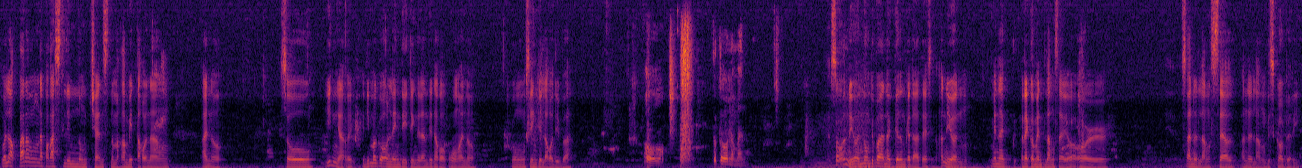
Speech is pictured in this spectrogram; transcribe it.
wala, parang napaka-slim nung chance na makamit ako ng ano. So, yun nga, eh, hindi mag-online dating na lang din ako kung ano, Kung single ako, di ba? Oo. Totoo naman. So ano yun? Nung di ba nagganon ka dati, ano yun? May nag-recommend lang sa'yo or sa ano lang, self, ano lang, discovery?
